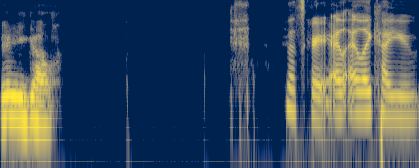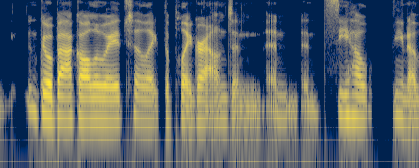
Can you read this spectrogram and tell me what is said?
there you go. That's great. I, I like how you go back all the way to like the playground and and, and see how, you know,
